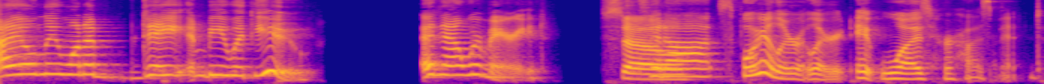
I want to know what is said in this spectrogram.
I only want to date and be with you. And now we're married. So Ta-da! Spoiler alert: it was her husband.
